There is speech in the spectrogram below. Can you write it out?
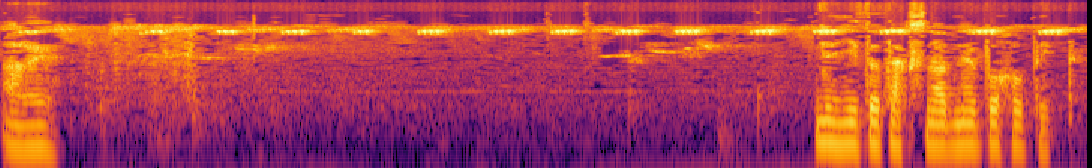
Ale není to tak snadné pochopit.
